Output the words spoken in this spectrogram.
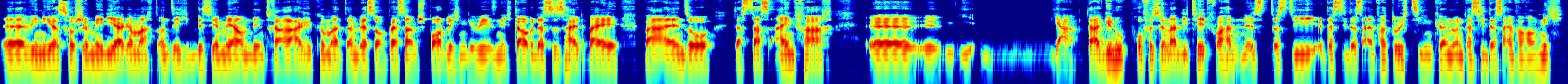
äh, weniger Social Media gemacht und sich ein bisschen mehr um den Trara gekümmert, dann wäre es auch besser im Sportlichen gewesen. Ich glaube, das ist halt bei, bei allen so, dass das einfach äh, ja, da genug Professionalität vorhanden ist, dass die, dass die das einfach durchziehen können und dass sie das einfach auch nicht,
